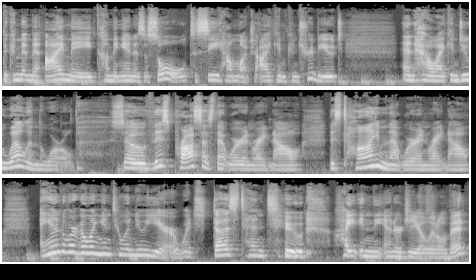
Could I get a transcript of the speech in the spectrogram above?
the commitment I made coming in as a soul to see how much I can contribute and how I can do well in the world. So, this process that we're in right now, this time that we're in right now, and we're going into a new year, which does tend to heighten the energy a little bit.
